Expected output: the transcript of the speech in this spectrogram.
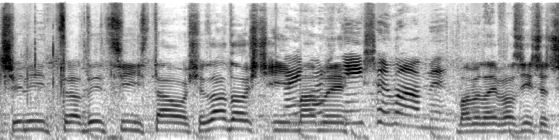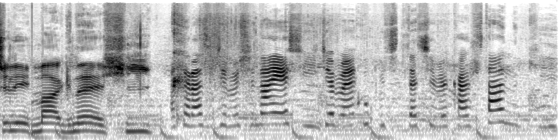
Czyli tradycji stało się zadość i mamy, Najważniejsze mamy. mamy najważniejsze, czyli magnesik. A teraz idziemy się najeść i idziemy kupić dla ciebie kasztanki.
